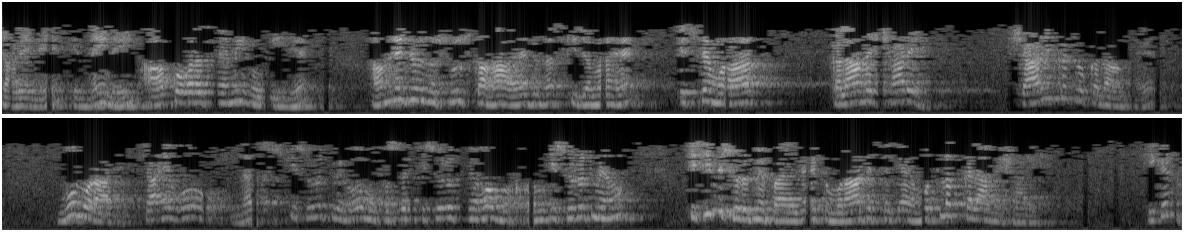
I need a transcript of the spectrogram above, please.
شاعر نے کہ نہیں نہیں، آپ کو غلط فہمی ہوتی ہے۔ ہم نے جو نصوص کہا ہے، جو نس کی جمع ہے، اس سے مراد کلام شارے شاعری کا جو کلام ہے، وہ مراد ہے۔ چاہے وہ نس کی صورت میں ہو، مفسر کی صورت میں ہو، محکم کی صورت میں ہو کسی بھی صورت میں پایا جائے تو مراد اس سے کیا ہے؟ مطلب کلام شاعری ہے ٹھیک ہے نا؟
